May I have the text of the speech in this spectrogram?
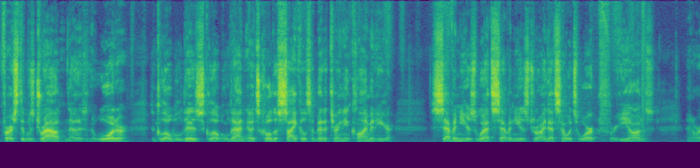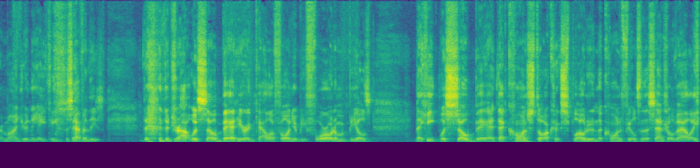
First it was drought, now there's the water, the global this, global that. It's called a cycle. It's a Mediterranean climate here. Seven years wet, seven years dry. That's how it's worked for eons. And I'll remind you in the 1870s, the, the drought was so bad here in California before automobiles. The heat was so bad that corn stalks exploded in the cornfields in the Central Valley.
